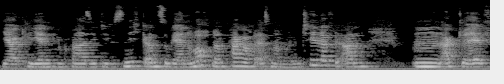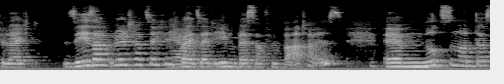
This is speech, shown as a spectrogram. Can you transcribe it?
ja, Klienten quasi, die das nicht ganz so gerne mochten. Dann fang auch erstmal mit einem Teelöffel an. Ähm, aktuell vielleicht Sesamöl tatsächlich, ja. weil es halt eben besser für Water ist. Ähm, nutzen und das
